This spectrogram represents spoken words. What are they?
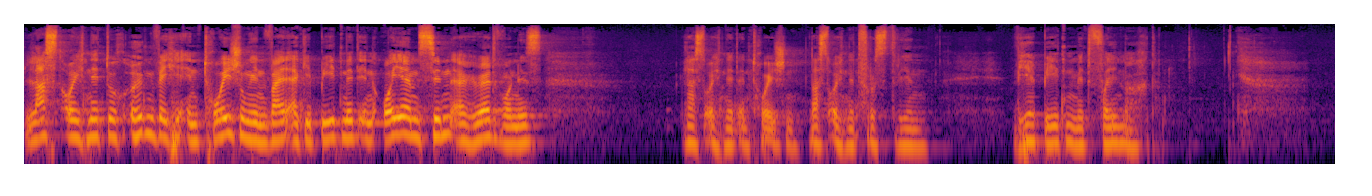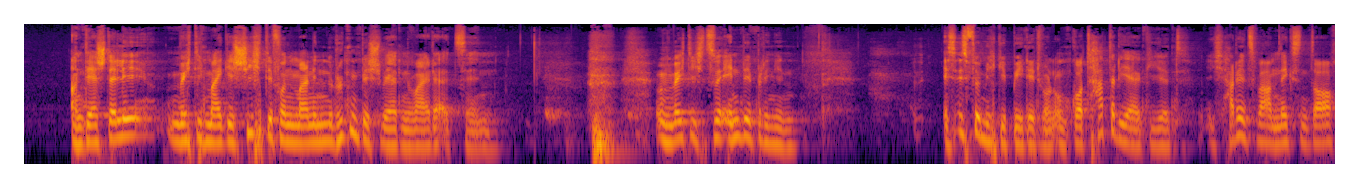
Lasst euch nicht durch irgendwelche Enttäuschungen, weil ein Gebet nicht in eurem Sinn erhört worden ist, lasst euch nicht enttäuschen. Lasst euch nicht frustrieren. Wir beten mit Vollmacht. An der Stelle möchte ich meine Geschichte von meinen Rückenbeschwerden weitererzählen und möchte ich zu Ende bringen es ist für mich gebetet worden und Gott hat reagiert. Ich hatte zwar am nächsten Tag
